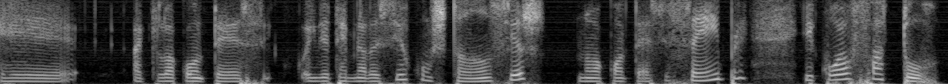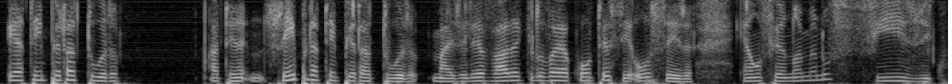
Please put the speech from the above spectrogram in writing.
é, aquilo acontece em determinadas circunstâncias, não acontece sempre. E qual é o fator? É a temperatura. A te, sempre a temperatura mais elevada aquilo vai acontecer. Ou seja, é um fenômeno físico,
